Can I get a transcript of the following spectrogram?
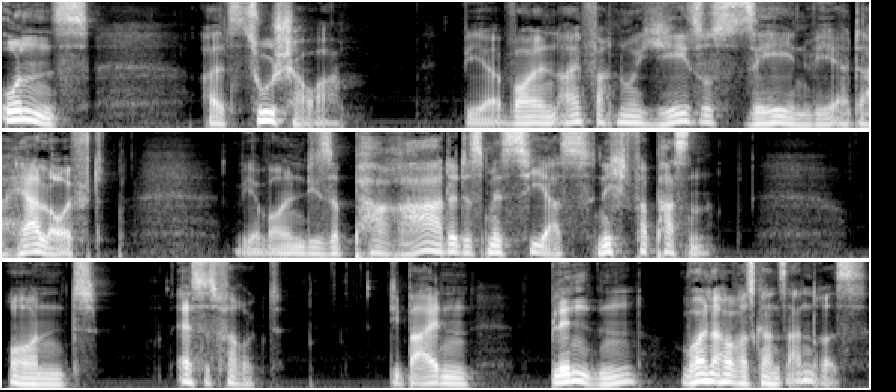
uns als Zuschauer. Wir wollen einfach nur Jesus sehen, wie er daherläuft, Wir wollen diese Parade des Messias nicht verpassen. Und es ist verrückt. Die beiden Blinden wollen aber was ganz anderes.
